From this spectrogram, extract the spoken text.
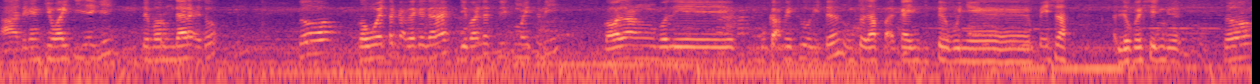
Ah, dengan KYT lagi, kita baru mendarat tu. So, kau boleh datang kat Beker Garage di Bandar Seri Pemaisuri korang boleh buka Facebook kita untuk dapatkan kita punya page lah location kita so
